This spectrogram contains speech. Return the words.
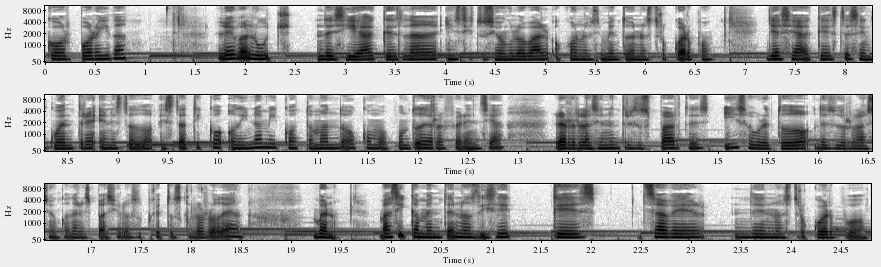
corporeidad. Leva Luch decía que es la institución global o conocimiento de nuestro cuerpo, ya sea que éste se encuentre en estado estático o dinámico, tomando como punto de referencia la relación entre sus partes y sobre todo de su relación con el espacio y los objetos que lo rodean. Bueno, básicamente nos dice que es saber de nuestro cuerpo,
